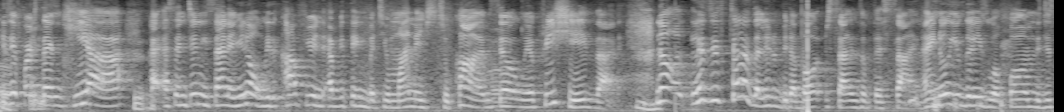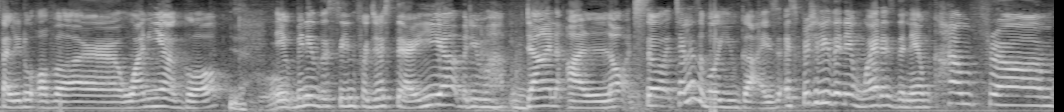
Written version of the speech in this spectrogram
It's your first time here. Asanteni sana. You know, with curfew and everything, but you managed to come, so we appreciate that. Now, let's just tell us a little bit about Sons of the Sun. I know you guys were formed just a little over one year ago. Yeah. You've been in the scene for just a year, but you've done a lot. So tell us about you guys, especially the name. Where does the name come from?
